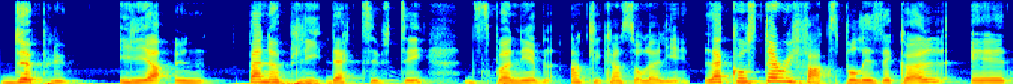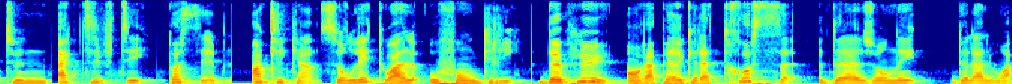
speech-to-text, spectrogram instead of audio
De plus, il y a une panoplie d'activités disponibles en cliquant sur le lien. La course Terry Fox pour les écoles est une activité possible en cliquant sur l'étoile au fond gris. De plus, on rappelle que la trousse de la journée de la loi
